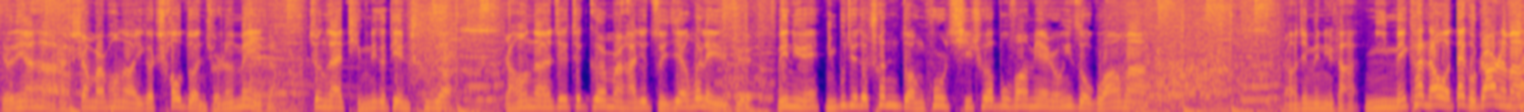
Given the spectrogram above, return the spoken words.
有一天哈，上班碰到一个超短裙的妹子，正在停这个电车，然后呢，这这哥们儿哈就嘴贱问了一句：“美女，你不觉得穿短裤骑车不方便，容易走光吗？”然后这美女啥？你没看着我戴口罩呢吗？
